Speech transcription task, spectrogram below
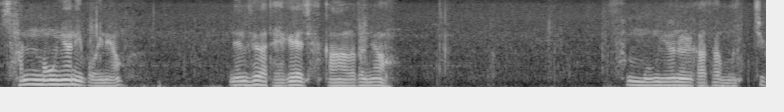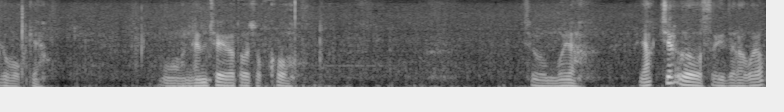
산목련이 보이네요. 냄새가 되게 강하거든요. 산목련을 가서 한번 찍어 볼게요. 어, 냄새가 더 좋고, 저 뭐야, 약재로도 쓰이더라고요.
